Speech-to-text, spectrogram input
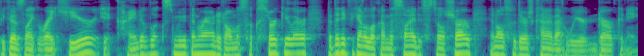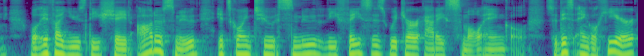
because like right here, it kind of looks smooth and round. It almost looks circular, but then if you kind of look on the side, it's still sharp. And also there's kind of that weird darkening. Well, if I use the shade auto smooth, it's going to smooth the faces which are at a small angle. So this angle here,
